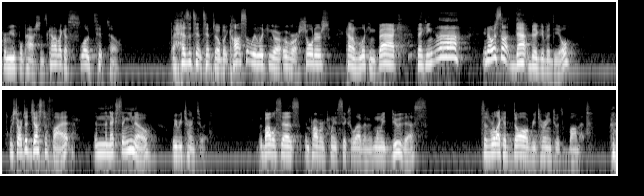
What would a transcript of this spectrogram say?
from youthful passions, kind of like a slow tiptoe, a hesitant tiptoe, but constantly looking over our shoulders, kind of looking back, thinking, ah, you know, it's not that big of a deal. We start to justify it, and the next thing you know, we return to it. The Bible says in Proverbs 26 11, when we do this, it says we're like a dog returning to its vomit.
